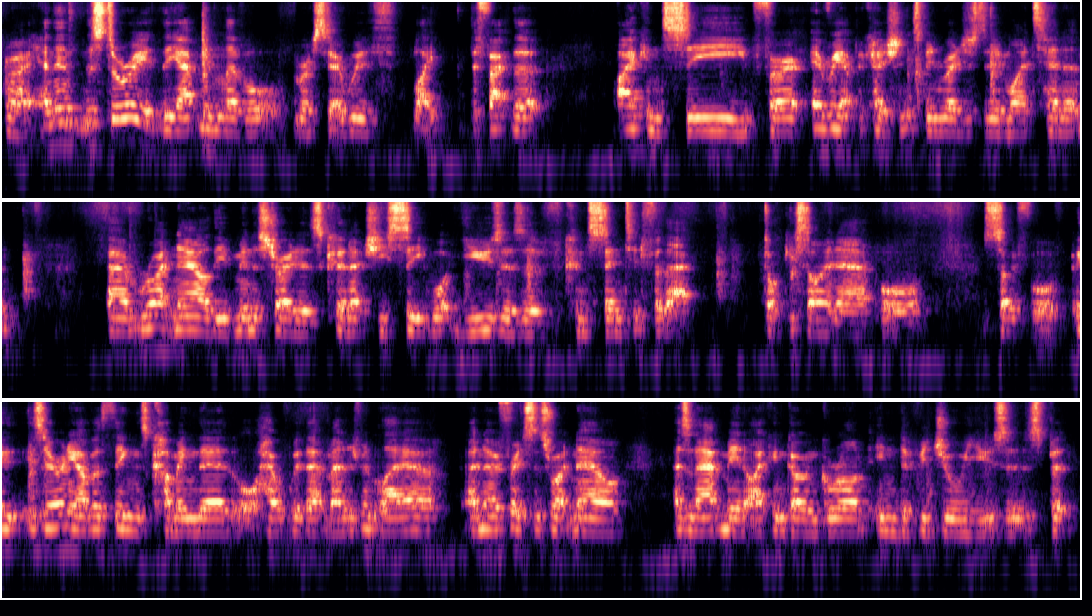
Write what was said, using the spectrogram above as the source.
Right, and then the story at the admin level, Mauricio, with like the fact that I can see for every application that's been registered in my tenant, um, right now the administrators can actually see what users have consented for that DocuSign app or so forth. Is, there any other things coming there that will help with that management layer? I know, for instance, right now as an admin, I can go and grant individual users, but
